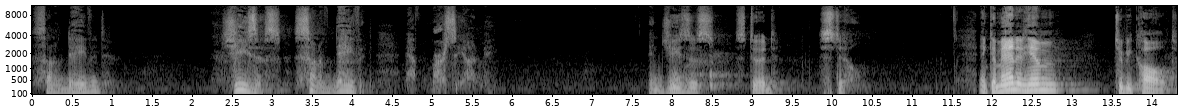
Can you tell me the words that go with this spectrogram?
Son of David, Jesus, Son of David, have mercy on me. And Jesus stood still and commanded him to be called.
